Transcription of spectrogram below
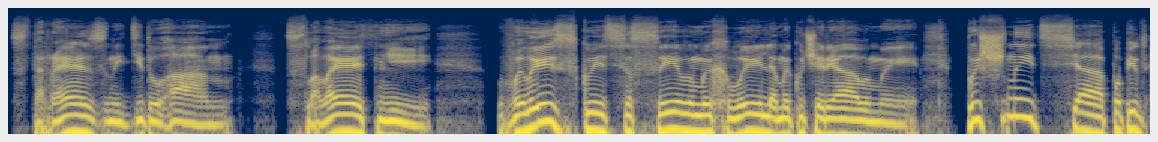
старезний дідуган, славетній, вилискується сивими хвилями кучерявими, пишниться попід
